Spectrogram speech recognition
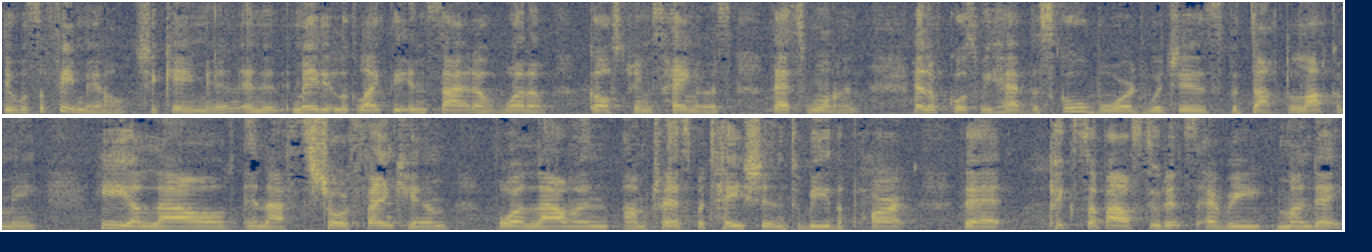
it was a female. She came in, and it made it look like the inside of one of Gulfstream's hangars. That's one, and of course we have the school board, which is with Dr. Lockamy. He allowed, and I sure thank him for allowing um, transportation to be the part that picks up our students every Monday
